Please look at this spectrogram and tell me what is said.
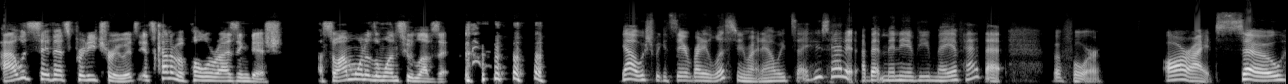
I would say that's pretty true. It's it's kind of a polarizing dish. So I'm one of the ones who loves it. yeah, I wish we could see everybody listening right now. We'd say, who's had it? I bet many of you may have had that before. All right. So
